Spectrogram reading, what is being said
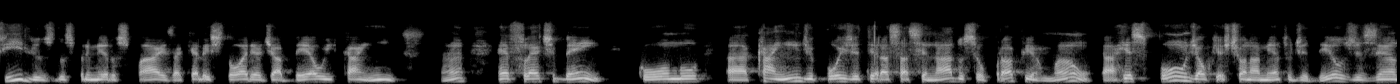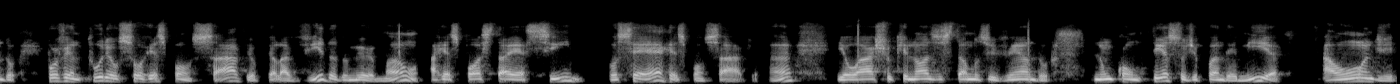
filhos dos primeiros pais, aquela história de Abel e Caim, né? reflete bem como ah, Caim, depois de ter assassinado seu próprio irmão, ah, responde ao questionamento de Deus, dizendo: Porventura eu sou responsável pela vida do meu irmão? A resposta é sim. Você é responsável. Né? Eu acho que nós estamos vivendo num contexto de pandemia aonde,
